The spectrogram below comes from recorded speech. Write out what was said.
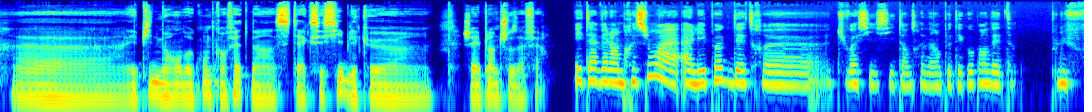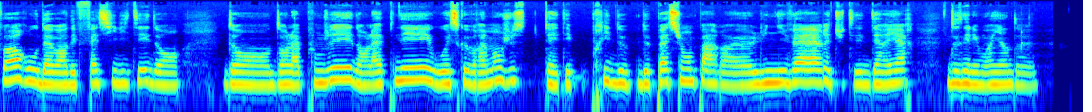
Et puis de me rendre compte qu'en fait ben c'était accessible et que j'avais plein de choses à faire et t'avais l'impression à, l'époque d'être, euh, tu vois, si, si t'entraînais un peu tes copains, d'être plus fort ou d'avoir des facilités dans, dans, la plongée, dans l'apnée, ou est-ce que vraiment juste t'as été pris de, passion par euh, l'univers et tu t'es derrière donné les moyens de...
